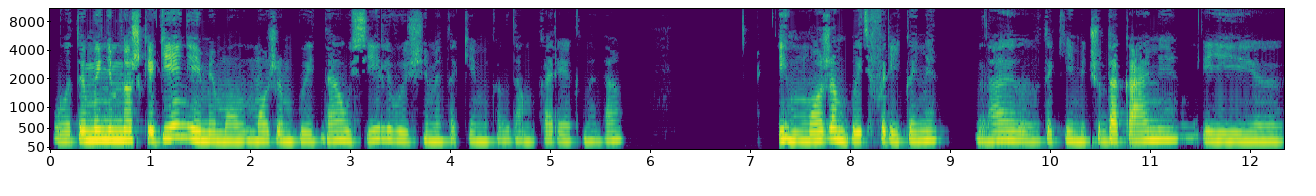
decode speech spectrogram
Вот, и мы немножко гениями можем быть, да, усиливающими такими, когда мы корректны, да, и можем быть фриками, да, такими чудаками и э,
